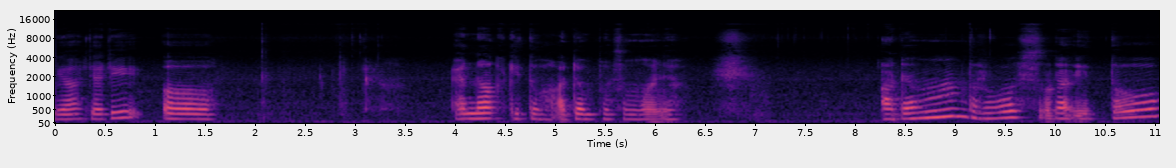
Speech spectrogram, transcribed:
ya. Jadi uh, enak gitu adem semuanya. Adem terus udah itu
